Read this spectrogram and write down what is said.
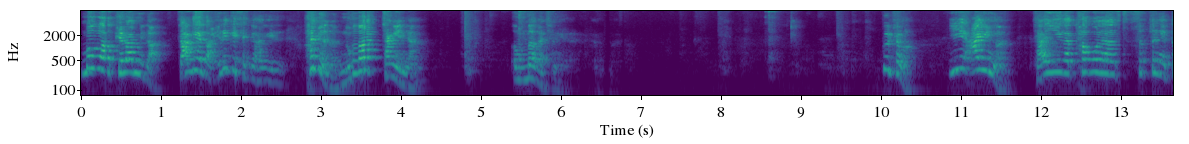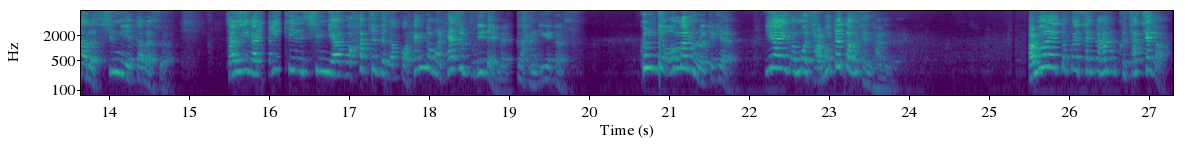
뭐가 필요합니다. 장애다. 이렇게 생각하게 하면은 누가 장애냐? 엄마가 장애다. 그렇잖아. 이 아이는 자기가 타고난 습성에 따라서 심리에 따라서 자기가 익힌 심리하고 합쳐져 갖고 행동을 했을 뿐이다. 그 환경에 따라서. 그런데 엄마는 어떻게 해? 이 아이가 뭐 잘못됐다고 생각하는 거야. 잘못했다고 생각하는 그 자체가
